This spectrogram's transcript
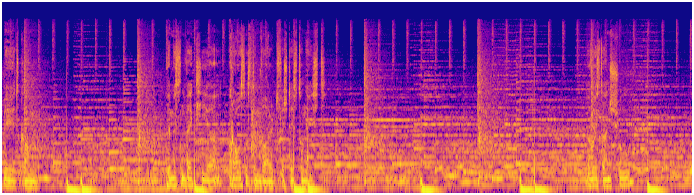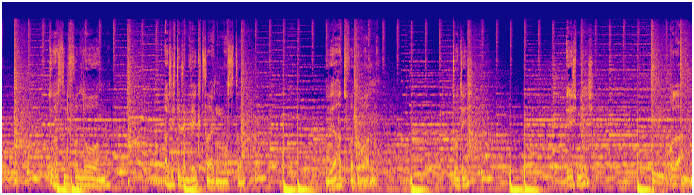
Spät, komm. Wir müssen weg hier, raus aus dem Wald, verstehst du nicht? Wo ist dein Schuh? Du hast ihn verloren, als ich dir den Weg zeigen musste. Wer hat verloren? Du dich? Ich mich? Oder. Oder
